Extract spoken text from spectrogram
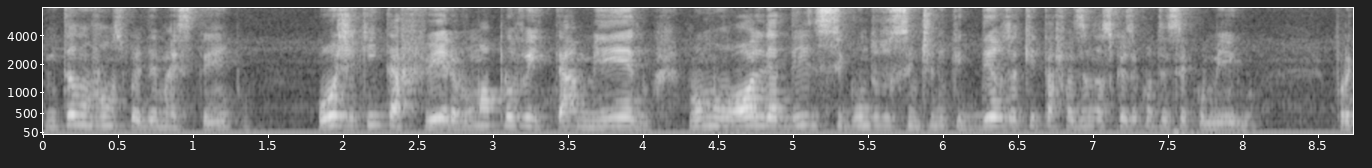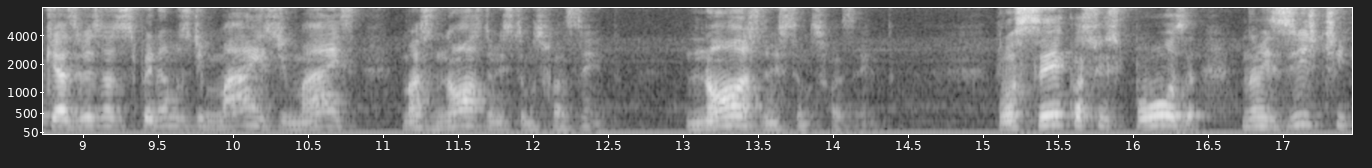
Então não vamos perder mais tempo. Hoje, quinta-feira, vamos aproveitar mesmo. Vamos, olha, desde segundo do sentido que Deus aqui está fazendo as coisas acontecer comigo. Porque às vezes nós esperamos demais, demais, mas nós não estamos fazendo. Nós não estamos fazendo. Você com a sua esposa, não existe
